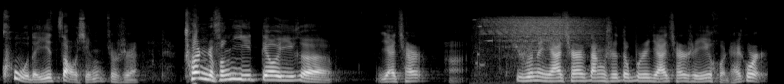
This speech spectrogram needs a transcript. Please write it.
酷的一造型就是。穿着风衣叼一个牙签儿啊，据说那牙签儿当时都不是牙签儿，是一个火柴棍儿，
